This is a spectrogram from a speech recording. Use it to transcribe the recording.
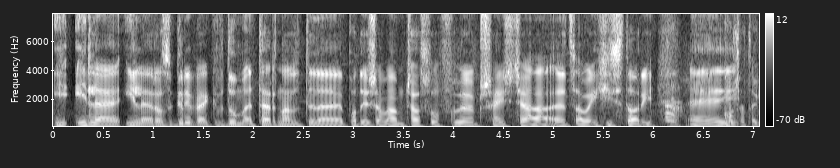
i, ile, ile rozgrywek w Doom Eternal, tyle podejrzewam czasów e, przejścia e, całej historii. E, Może tak.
